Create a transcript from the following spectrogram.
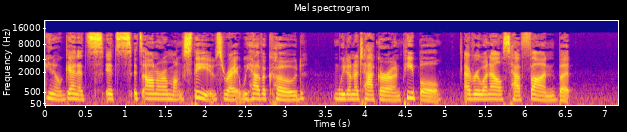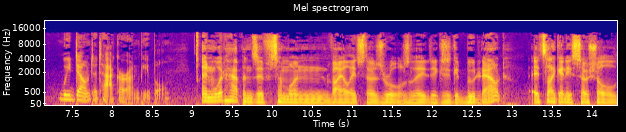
you know, again, it's, it's, it's honor amongst thieves, right? We have a code, we don't attack our own people, everyone else have fun, but we don't attack our own people. And what happens if someone violates those rules? They just get booted out? It's like any social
